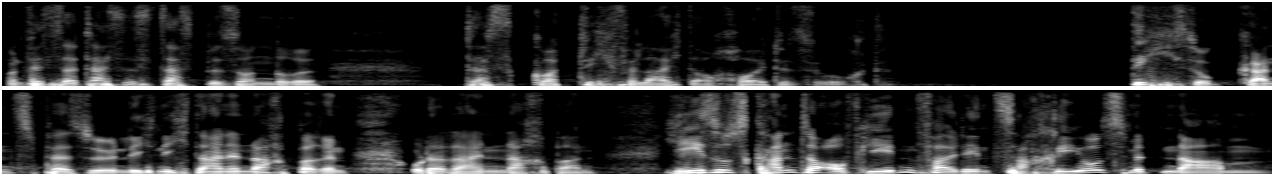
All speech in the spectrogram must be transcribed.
Und wisst ihr, das ist das Besondere dass Gott dich vielleicht auch heute sucht. Dich so ganz persönlich, nicht deine Nachbarin oder deinen Nachbarn. Jesus kannte auf jeden Fall den Zachäus mit Namen.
